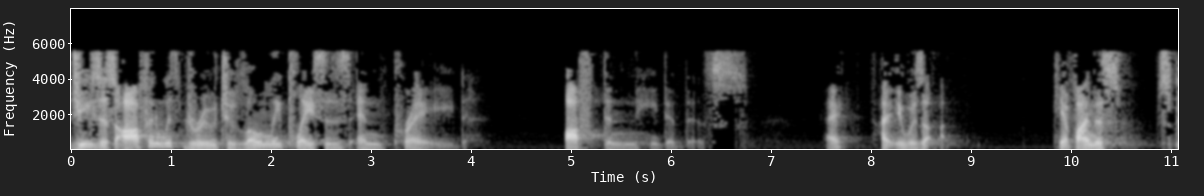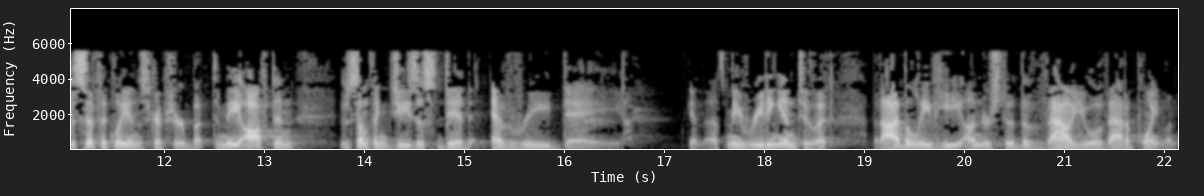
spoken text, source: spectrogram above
Jesus often withdrew to lonely places and prayed. Often he did this. Okay? I, it was, uh, can't find this specifically in Scripture, but to me, often it was something Jesus did every day. Again, that's me reading into it, but I believe he understood the value of that appointment.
